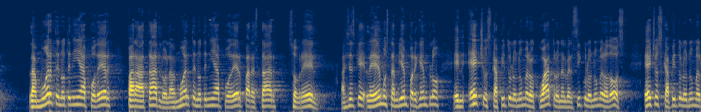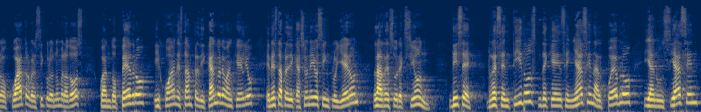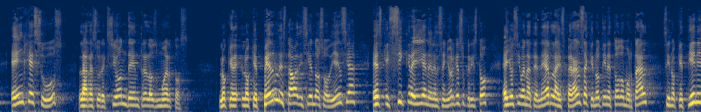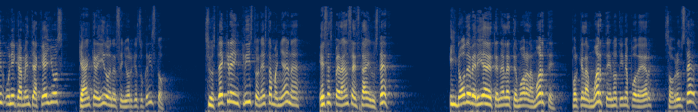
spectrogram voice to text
La muerte no tenía poder para atarlo, la muerte no tenía poder para estar sobre él. Así es que leemos también, por ejemplo, en Hechos capítulo número 4, en el versículo número 2. Hechos capítulo número 4, versículo número 2, cuando Pedro y Juan están predicando el Evangelio, en esta predicación ellos incluyeron la resurrección. Dice, resentidos de que enseñasen al pueblo y anunciasen en Jesús la resurrección de entre los muertos. Lo que, lo que Pedro le estaba diciendo a su audiencia es que si creían en el Señor Jesucristo, ellos iban a tener la esperanza que no tiene todo mortal, sino que tienen únicamente aquellos que han creído en el Señor Jesucristo. Si usted cree en Cristo en esta mañana, esa esperanza está en usted. Y no debería de tenerle temor a la muerte, porque la muerte no tiene poder sobre usted.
